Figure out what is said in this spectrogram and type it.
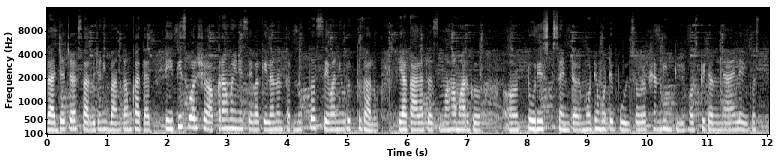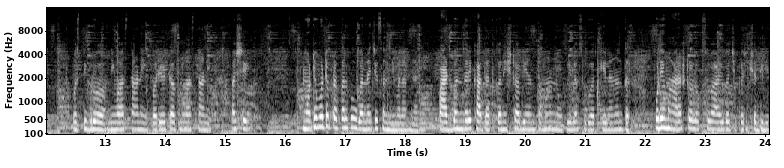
राज्याच्या सार्वजनिक बांधकाम खात्यात तेहतीस वर्ष अकरा महिने सेवा केल्यानंतर नुकतंच सेवानिवृत्त झालो. या काळातच महामार्ग टुरिस्ट सेंटर मोठे मोठे पूल संरक्षण भिंती हॉस्पिटल न्यायालय वस वसतिगृह निवासस्थाने पर्यटक निवासस्थाने असे मोठे मोठे प्रकल्प उभारण्याची संधी मला मिळाली. पाटबंधारे खात्यात कनिष्ठ अभियंता म्हणून नोकरीला सुरुवात केल्यानंतर पुढे महाराष्ट्र लोकसेवा आयोगाची परीक्षा दिली.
